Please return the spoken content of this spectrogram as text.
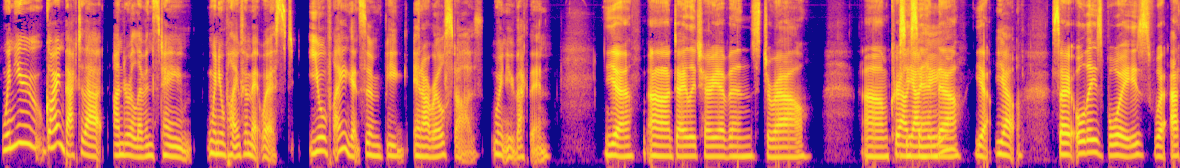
When you going back to that under 11s team, when you were playing for Met West, you were playing against some big NRL stars, weren't you, back then? Yeah. Uh, Daly Cherry Evans, Jharal, um, Chrissy Sandow. Yeah. Yeah. So all these boys were at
